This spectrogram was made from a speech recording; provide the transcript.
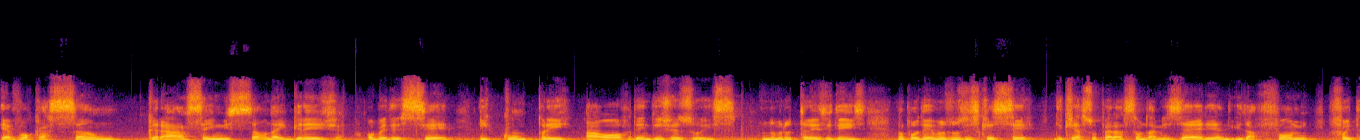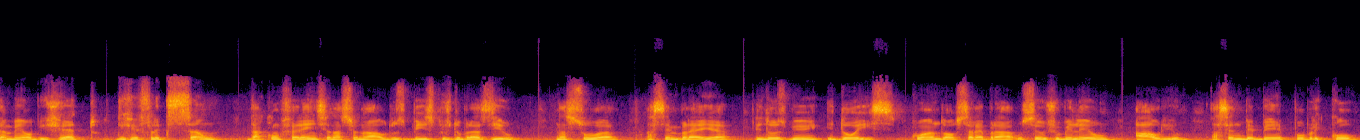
É vocação graça e missão da igreja, obedecer e cumprir a ordem de Jesus. O número 13 diz: Não podemos nos esquecer de que a superação da miséria e da fome foi também objeto de reflexão da Conferência Nacional dos Bispos do Brasil, na sua Assembleia de 2002, quando, ao celebrar o seu jubileu áureo, a CNBB publicou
